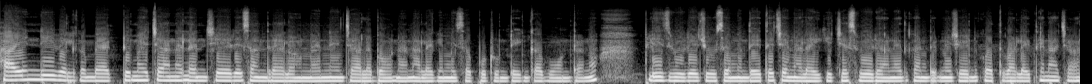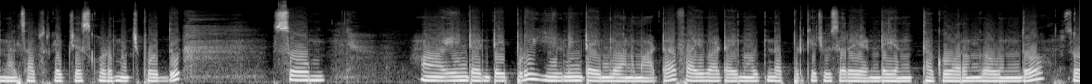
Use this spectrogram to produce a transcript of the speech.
హాయ్ అండి welcome back to my channel అని చేయడే అందరూ ఎలా ఉన్నాను నేను చాలా బాగున్నాను అలాగే మీ సపోర్ట్ ఉంటే ఇంకా బాగుంటాను. ప్లీజ్ వీడియో చూసే ముందు అయితే చిన్న లైక్ ఇచ్చేసి వీడియో అనేది కంటిన్యూ చేయండి. కొత్త వాళ్ళైతే నా ఛానల్ సబ్స్క్రైబ్ చేసుకోవడం మర్చిపోవద్దు. సో ఏంటంటే ఇప్పుడు ఈవినింగ్ టైంలో అనమాట ఫైవ్ ఆ టైం అవుతుంది. అప్పటికే చూసారా ఎండ ఎంత ఘోరంగా ఉందో. సో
